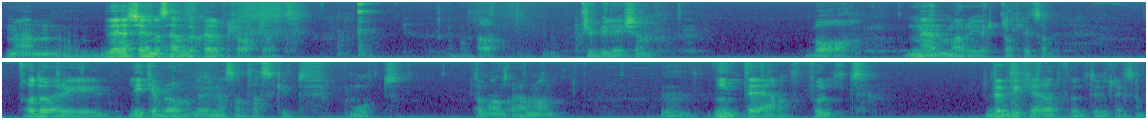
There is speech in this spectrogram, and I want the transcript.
Men eh, det kändes ändå självklart att, att Tribulation var närmare hjärtat liksom. Och då är det ju lika bra, det är ju nästan taskigt mot de andra om man Mm. inte är fullt dedikerad fullt ut liksom.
